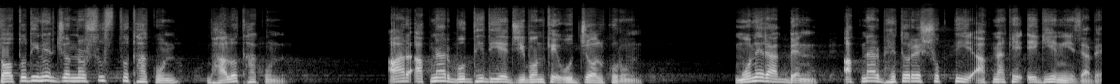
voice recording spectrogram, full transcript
ততদিনের জন্য সুস্থ থাকুন, ভালো থাকুন, আর আপনার বুদ্ধি দিয়ে জীবনকে উজ্জ্বল করুন। মনে রাখবেন, আপনার ভেতরের শক্তি আপনাকে এগিয়ে নিয়ে যাবে।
